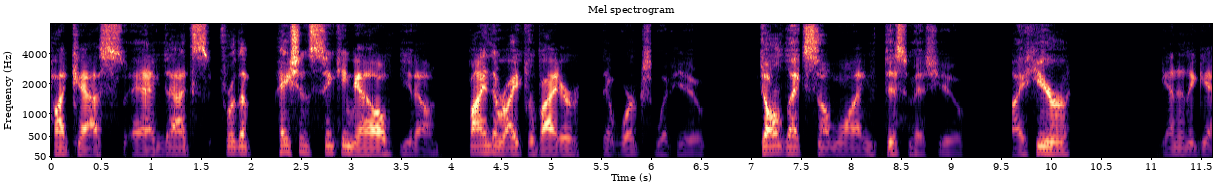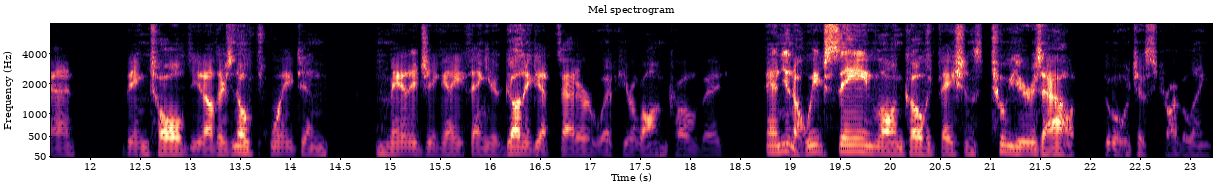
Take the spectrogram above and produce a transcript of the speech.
podcasts. And that's for the patients seeking help, you know, find the right provider that works with you. Don't let someone dismiss you. I hear again and again being told, you know, there's no point in managing anything. You're going to get better with your long COVID. And, you know, we've seen long COVID patients two years out who are just struggling.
